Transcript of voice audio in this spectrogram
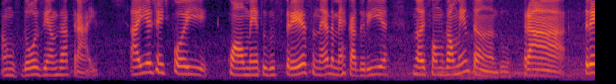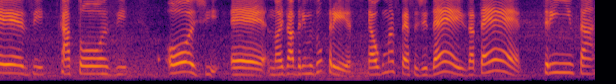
há uns 12 anos atrás. Aí a gente foi, com o aumento dos preços né, da mercadoria, nós fomos aumentando para 13, 14 Hoje, é, nós abrimos o preço. É algumas peças de 10 até 30,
